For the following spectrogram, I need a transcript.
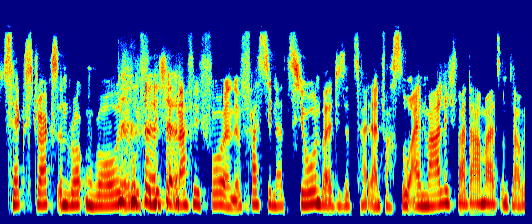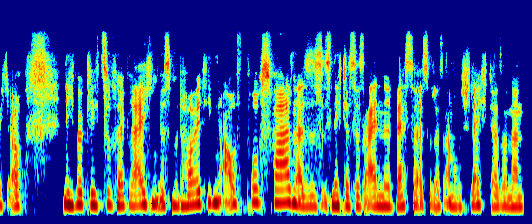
Sex, Drugs und Rock'n'Roll. Irgendwie finde ich halt nach wie vor eine Faszination, weil diese Zeit einfach so einmalig war damals und glaube ich auch nicht wirklich zu vergleichen ist mit heutigen Aufbruchsphasen. Also es ist nicht, dass das eine besser ist oder das andere schlechter, sondern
